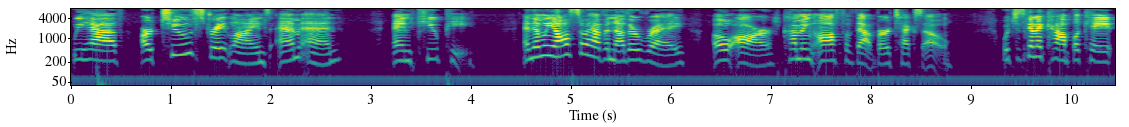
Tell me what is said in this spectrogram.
we have our two straight lines MN and QP. And then we also have another ray, OR, coming off of that vertex O, which is going to complicate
